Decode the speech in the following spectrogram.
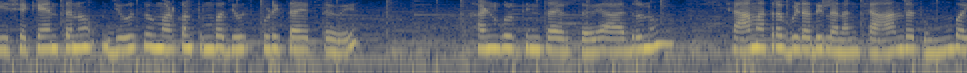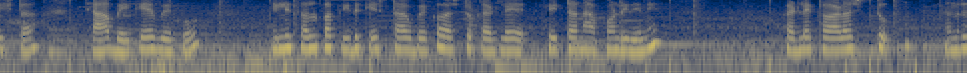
ಈ ಸೆಕೆ ಅಂತಲೂ ಜ್ಯೂಸು ಮಾಡ್ಕೊಂಡು ತುಂಬ ಜ್ಯೂಸ್ ಕುಡಿತಾ ಇರ್ತೇವೆ. ಹಣ್ಣುಗಳು ತಿಂತಾ ಇರ್ತೇವೆ. ಆದ್ರೂ ಚಹಾ ಮಾತ್ರ ಬಿಡೋದಿಲ್ಲ, ನಂಗೆ ಚಹಾ ಅಂದರೆ ತುಂಬ ಇಷ್ಟ. ಚಹಾ ಬೇಕೇ ಬೇಕು. ಇಲ್ಲಿ ಸ್ವಲ್ಪ ಇದಕ್ಕೆ ಎಷ್ಟು ಆಗಬೇಕೋ ಅಷ್ಟು ಕಡಲೆ ಹಿಟ್ಟನ್ನು ಹಾಕ್ಕೊಂಡಿದ್ದೀನಿ ಕಡಲೆ ಕಾಳಷ್ಟು, ಅಂದರೆ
